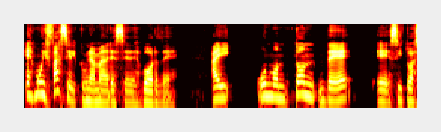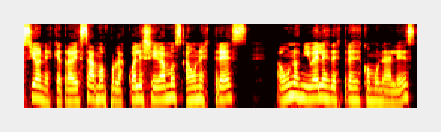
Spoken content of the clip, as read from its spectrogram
es muy fácil que una madre se desborde. Hay un montón de eh, situaciones que atravesamos por las cuales llegamos a un estrés, a unos niveles de estrés descomunales,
